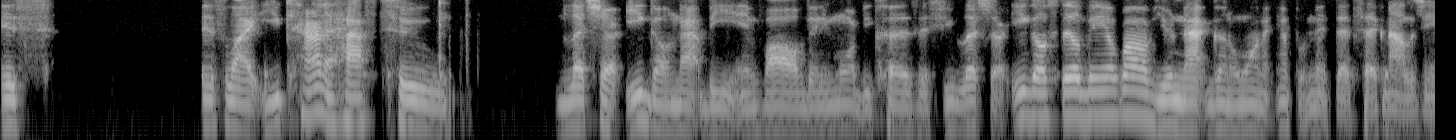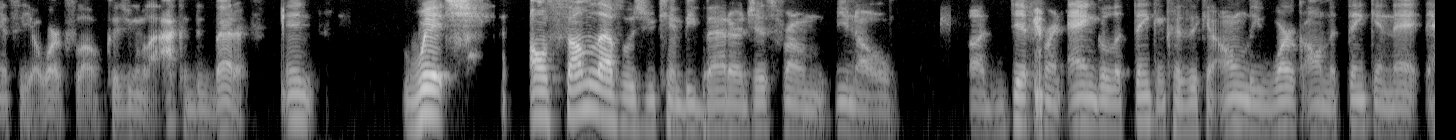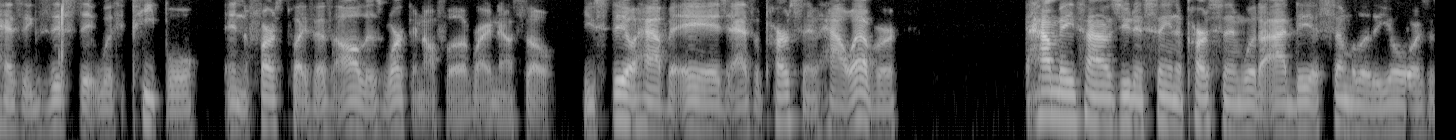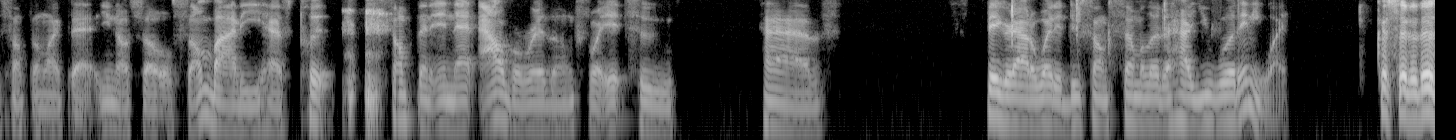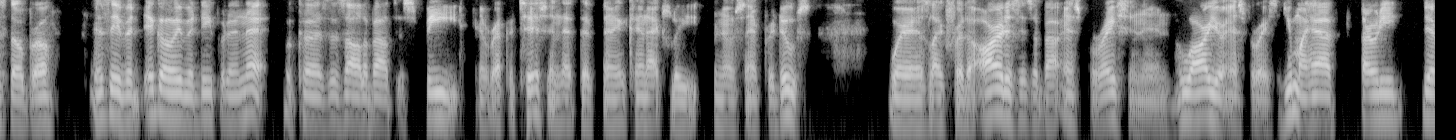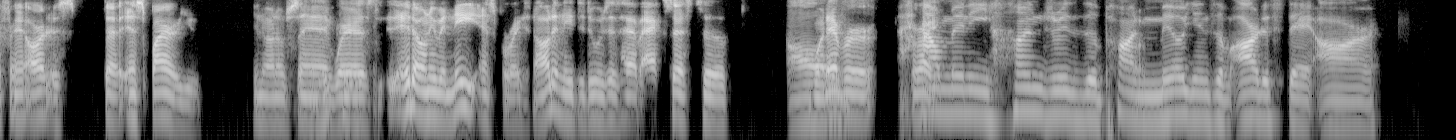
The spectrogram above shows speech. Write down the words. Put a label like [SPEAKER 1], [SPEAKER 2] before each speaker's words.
[SPEAKER 1] it's it's like you kind of have to let your ego not be involved anymore because if you let your ego still be involved, you're not gonna want to implement that technology into your workflow because you're gonna be like, I could do better. And which on some levels you can be better just from, you know, a different angle of thinking because it can only work on the thinking that has existed with people in the first place. That's all it's working off of right now. So you still have an edge as a person. However, how many times you didn't seen a person with an idea similar to yours or something like that? You know, so somebody has put something in that algorithm for it to have figured out a way to do something similar to how you would anyway.
[SPEAKER 2] Consider this though, bro. It's even it go even deeper than that because it's all about the speed and repetition that the thing can actually, you know I'm saying, produce. Whereas like for the artist, it's about inspiration and who are your inspirations. You might have 30 different artists that inspire you. You know what I'm saying? Whereas it don't even need inspiration. All they need to do is just have access to all whatever
[SPEAKER 1] how many hundreds upon oh. millions of artists that are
